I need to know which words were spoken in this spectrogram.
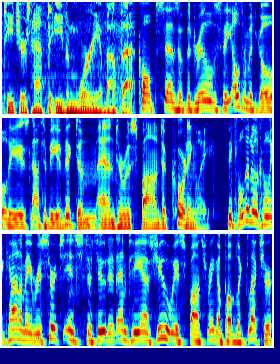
teachers have to even worry about that. Culp says of the drills, the ultimate goal is not to be a victim and to respond accordingly. The Political Economy Research Institute at MTSU is sponsoring a public lecture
